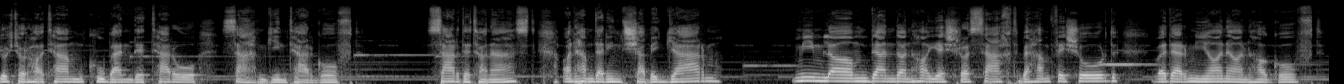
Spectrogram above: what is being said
دکتر حاتم کوبنده تر و سهمگین تر گفت سردتان است؟ آن هم در این شب گرم؟ میملام دندانهایش را سخت به هم فشرد و در میان آنها گفت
